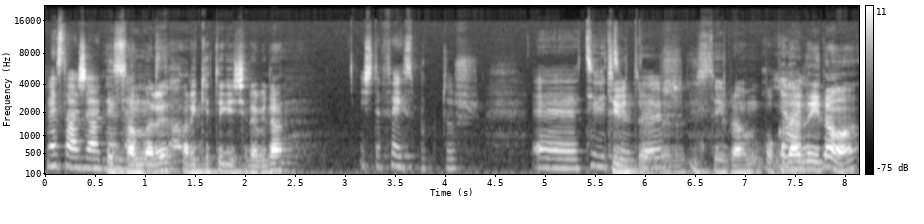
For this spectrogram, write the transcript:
mesajlar göndermek İnsanları sağlıyor. harekete geçirebilen İşte Facebook'tur, e, Twitter'dır. Twitter'dır, Instagram o kadar Yani- değil ama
